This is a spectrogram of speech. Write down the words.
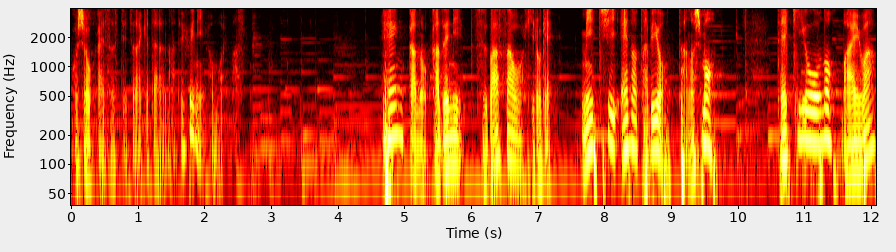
ご紹介させていただけたらなというふうに思います。変化の風に翼を広げ、未知への旅を楽しもう。適応の前は、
